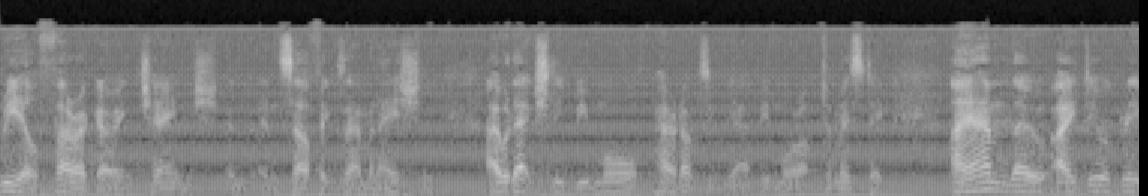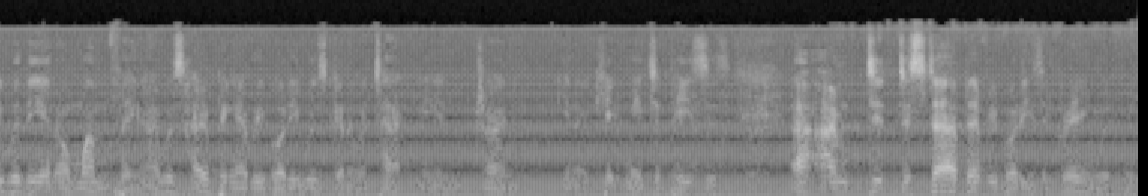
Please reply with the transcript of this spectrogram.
real thoroughgoing change and, and self-examination, I would actually be more, paradoxically, I'd be more optimistic. I am, though, I do agree with Ian on one thing. I was hoping everybody was going to attack me and try and, you know, kick me to pieces. Uh, I'm disturbed everybody's agreeing with me.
